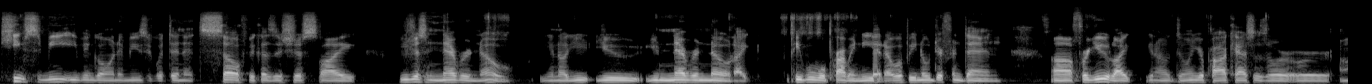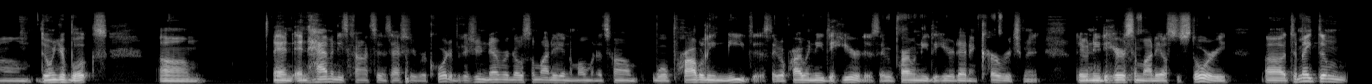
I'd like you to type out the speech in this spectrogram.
keeps me even going to music within itself because it's just like you just never know. You know, you you you never know. Like people will probably need it. That would be no different than uh, for you, like you know, doing your podcasts or or um, doing your books. Um, and and having these contents actually recorded because you never know somebody in a moment of time will probably need this they will probably need to hear this they will probably need to hear that encouragement they will need to hear somebody else's story uh, to make them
